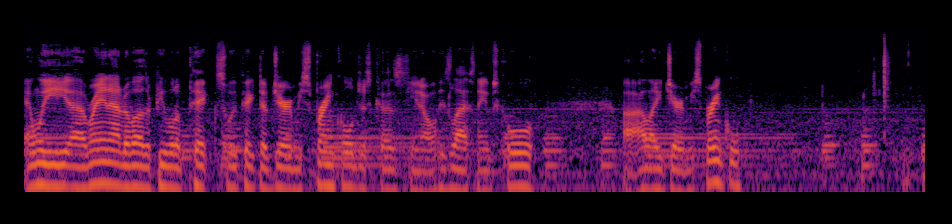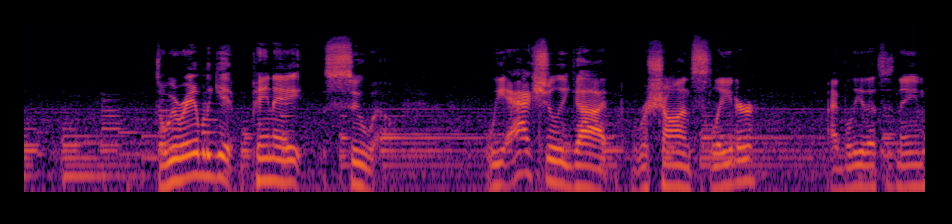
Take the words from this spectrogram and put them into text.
And we uh, ran out of other people to pick, so we picked up Jeremy Sprinkle just because, you know, his last name's cool. Uh, I like Jeremy Sprinkle. So we were able to get Penei Sewell. We actually got Rashawn Slater. I believe that's his name.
